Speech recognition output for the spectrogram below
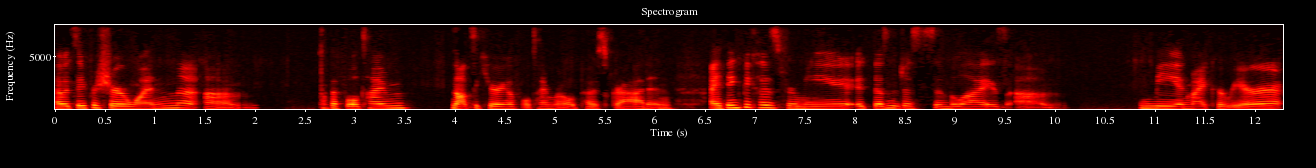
I would say for sure one, um, the full time, not securing a full time role post grad, and I think because for me it doesn't just symbolize um, me and my career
